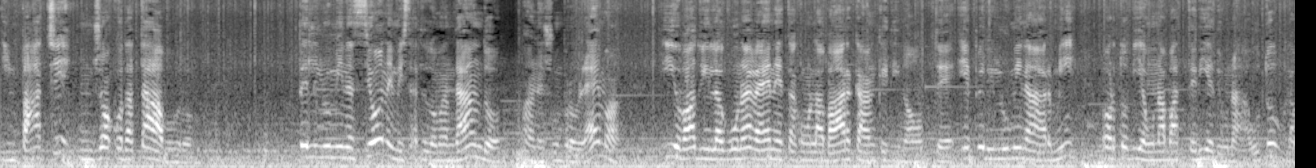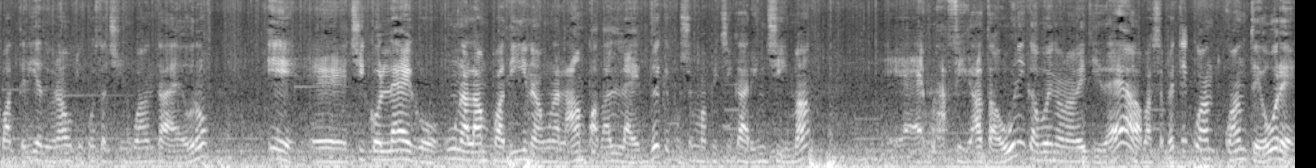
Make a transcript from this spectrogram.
in pace, un gioco da tavolo. Per l'illuminazione mi state domandando? Ma nessun problema. Io vado in Laguna Veneta con la barca anche di notte e per illuminarmi porto via una batteria di un'auto, la batteria di un'auto costa 50 euro e eh, ci collego una lampadina, una lampada LED che possiamo appiccicare in cima è una figata unica, voi non avete idea, ma sapete quant- quante ore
